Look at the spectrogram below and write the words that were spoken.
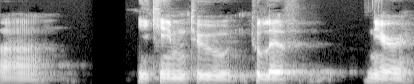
uh, he came to, to live near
